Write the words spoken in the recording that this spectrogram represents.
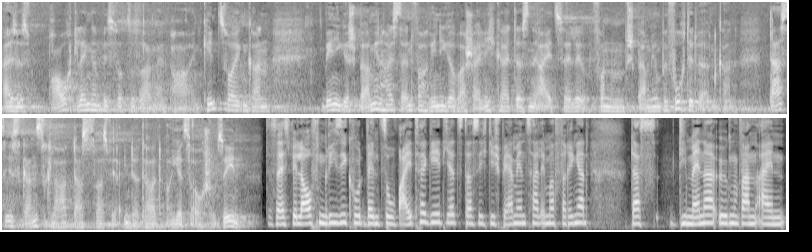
Also es braucht länger, bis sozusagen ein Paar ein Kind zeugen kann. Weniger Spermien heißt einfach weniger Wahrscheinlichkeit, dass eine Eizelle von einem Spermium befruchtet werden kann. Das ist ganz klar das, was wir in der Tat jetzt auch schon sehen. Das heißt, wir laufen Risiko, wenn es so weitergeht jetzt, dass sich die Spermienzahl immer verringert, dass die Männer irgendwann ein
